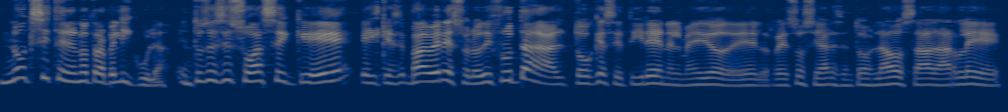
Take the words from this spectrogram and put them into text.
no existen en otra película. Entonces eso hace que el que va a ver eso lo disfruta al toque se tire en el medio de redes sociales en todos lados a darle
